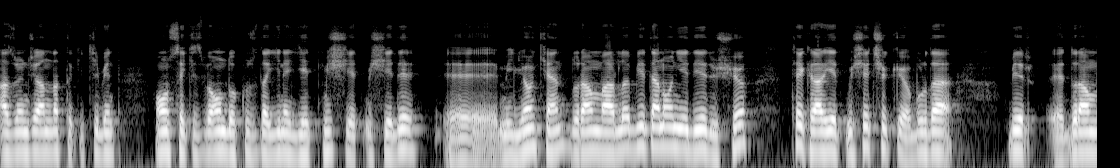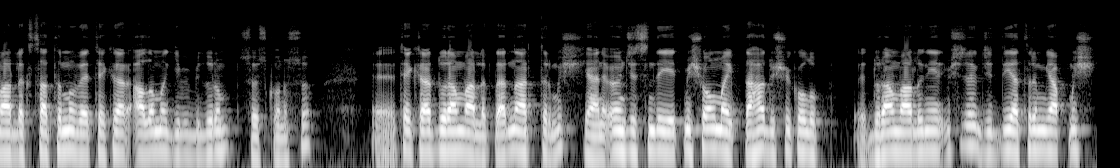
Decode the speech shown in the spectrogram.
az önce anlattık 2018 ve 19'da yine 70-77 e, milyonken duran varlığı birden 17'ye düşüyor. Tekrar 70'e çıkıyor. Burada bir e, duran varlık satımı ve tekrar alımı gibi bir durum söz konusu. E, tekrar duran varlıklarını arttırmış. Yani öncesinde 70 olmayıp daha düşük olup e, duran varlığını 70'e ciddi yatırım yapmış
